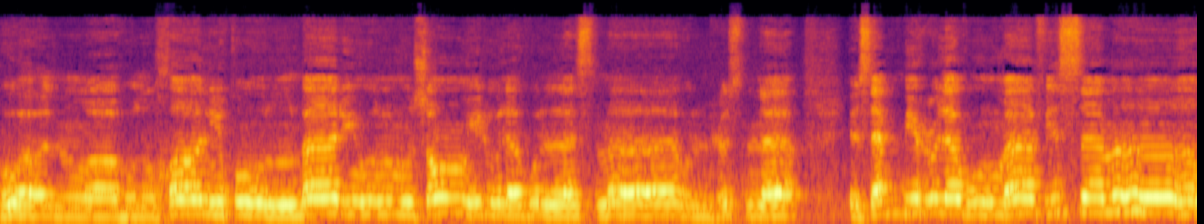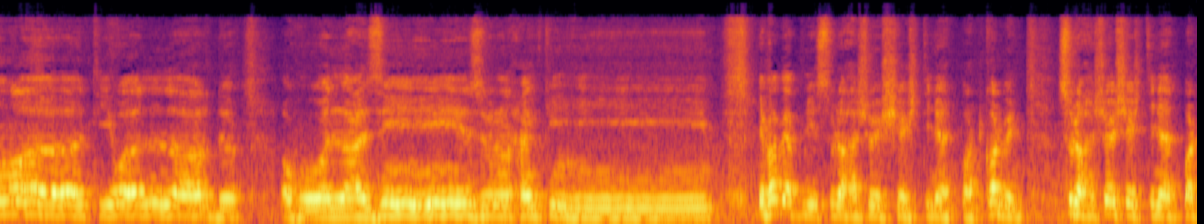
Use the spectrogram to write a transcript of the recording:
هو الله الخالق البارئ المصور له الأسماء الحسنى يسبح له ما في السماوات والأرض وهو العزيز الحكيم এভাবে আপনি সুরা হাসের শেষ তিন আয়াত পাঠ করবেন সুরা হাসের শেষ তিন আয়াত পাঠ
